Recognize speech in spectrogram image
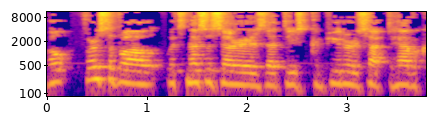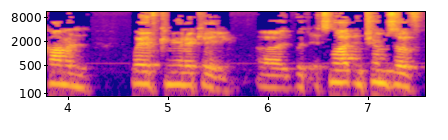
Well, first of all, what's necessary is that these computers have to have a common way of communicating. Uh, but it's not in terms of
